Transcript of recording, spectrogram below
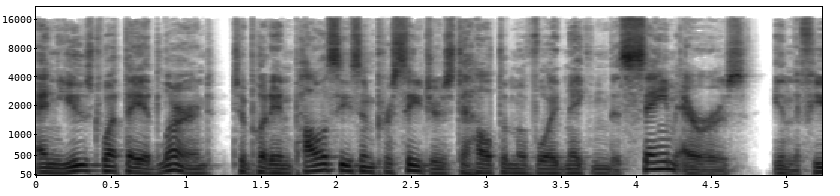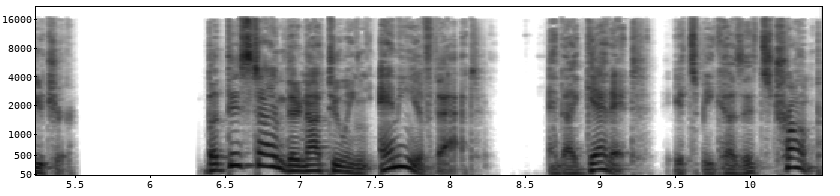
and used what they had learned to put in policies and procedures to help them avoid making the same errors in the future. But this time they're not doing any of that. And I get it. It's because it's Trump,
